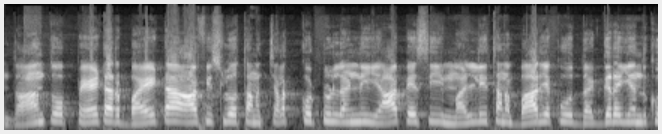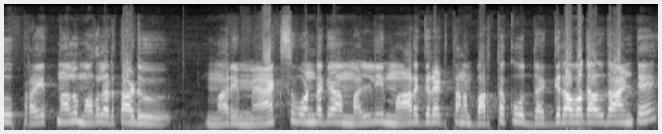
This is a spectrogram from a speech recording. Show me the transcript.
దాంతో పేటర్ బయట ఆఫీసులో తన చిలక్కొట్టుళ్ళన్నీ ఆపేసి మళ్ళీ తన భార్యకు దగ్గరయ్యేందుకు ప్రయత్నాలు మొదలెడతాడు. మరి మ్యాక్స్ ఉండగా మళ్ళీ మార్గరెట్ తన భర్తకు దగ్గరవ్వగలదా అంటే?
